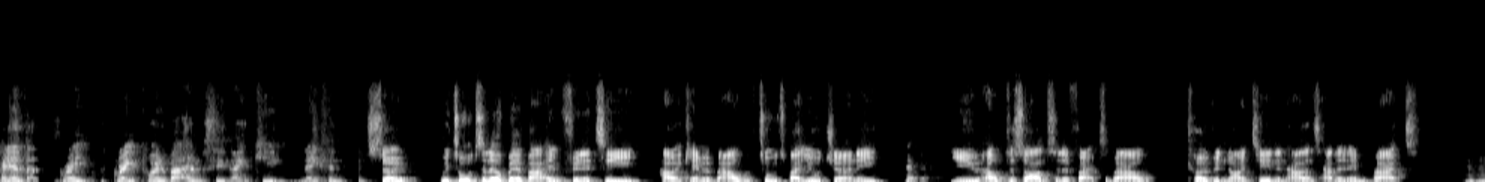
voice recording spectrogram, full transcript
Yeah, that's a great, great point about empathy. Thank you, Nathan. So we talked a little bit about Infinity, how it came about. We've talked about your journey. Yep. You helped us answer the fact about COVID nineteen and how that's had an impact. Mm-hmm.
